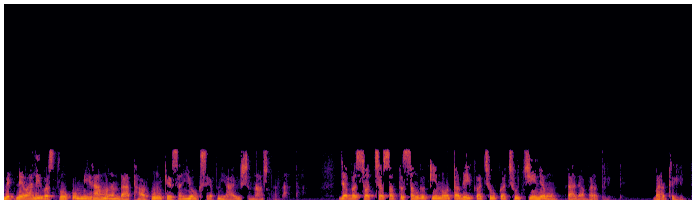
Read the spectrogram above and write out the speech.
मिटने वाली वस्तुओं को मेरा मान रहा था और उनके संयोग से अपनी आयुष्य नाश कर रहा था। जब स्वच्छ सत्संग कीनो, तभी कछु कछु चीन्यो, राजा भरत लिखते भरतरी लिखते।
